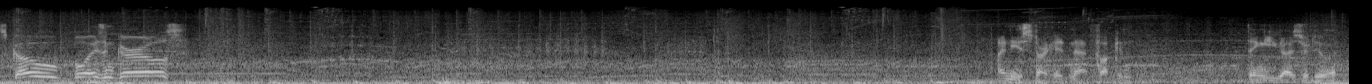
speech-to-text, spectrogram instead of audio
Let's go, boys and girls. I need to start hitting that fucking thing you guys are doing.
